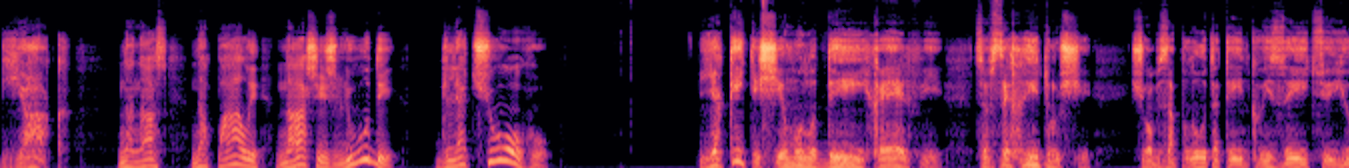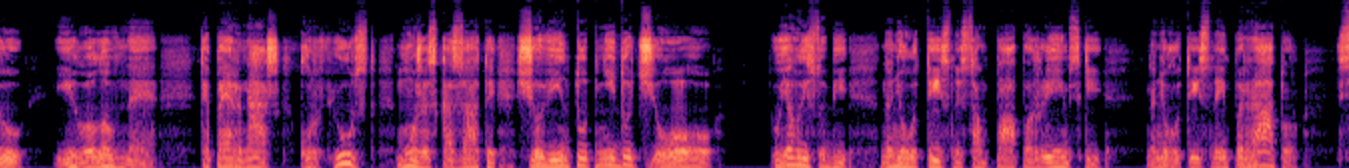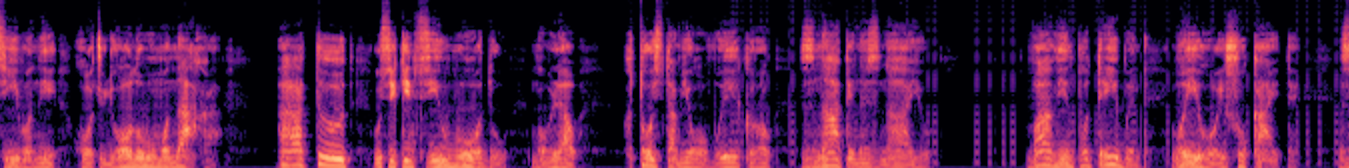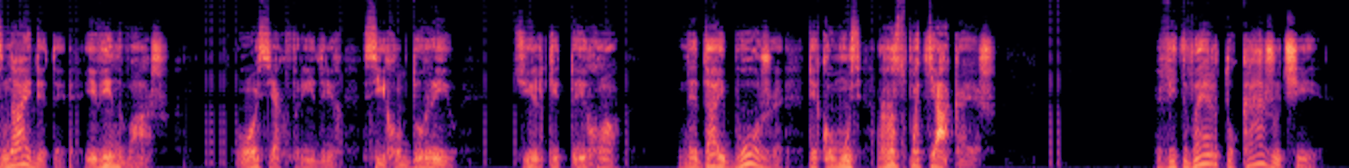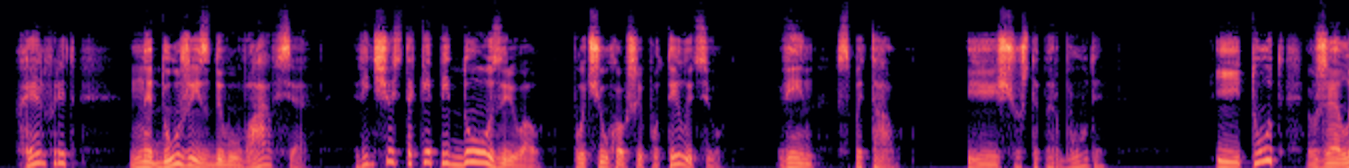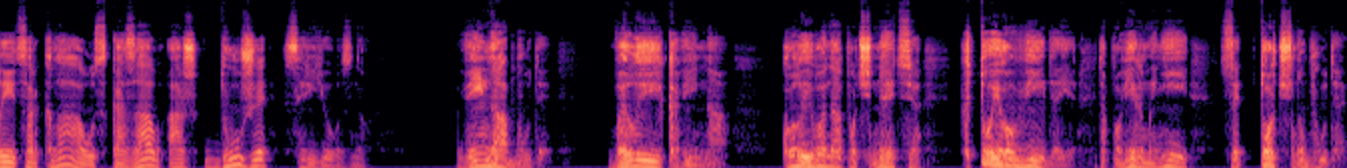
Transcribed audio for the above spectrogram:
Як? На нас напали наші ж люди? Для чого? Який ти ще молодий, Хельфі, це все хитрощі, щоб заплутати інквізицію. І головне, тепер наш курфюрст може сказати, що він тут ні до чого. Уяви собі, на нього тисне сам папа римський, на нього тисне імператор. Всі вони хочуть голову монаха. А тут усі кінці воду. Мовляв, хтось там його викрав, знати не знаю. Вам він потрібен, ви його і шукайте. Знайдете, і він ваш. Ось як Фрідріх всіх обдурив. Тільки тихо, не дай Боже, ти комусь розпотякаєш. Відверто кажучи, Хельфрід не дуже й здивувався. Він щось таке підозрював. Почухавши потилицю, він спитав І що ж тепер буде? І тут вже лицар Клаус сказав аж дуже серйозно. Війна буде, велика війна. Коли вона почнеться, хто його відає, та повір мені, це точно буде.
